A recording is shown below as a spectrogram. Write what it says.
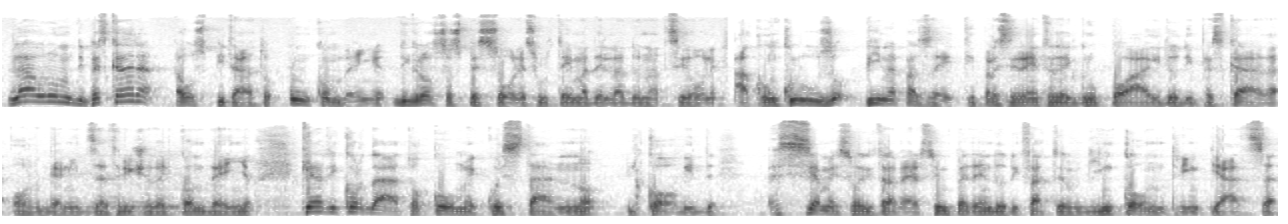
l'Aurum di Pescara ha ospitato un convegno di grosso spessore sul tema della donazione. Ha concluso Pina Pasetti, presidente del gruppo AIDO di Pescara, organizzatrice del convegno, che ha ricordato come quest'anno il Covid si sia messo di traverso impedendo di fatto gli incontri in piazza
